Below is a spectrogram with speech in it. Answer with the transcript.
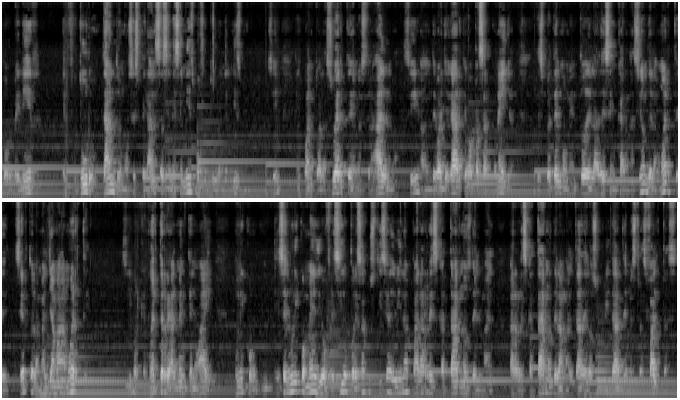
porvenir, el futuro, dándonos esperanzas en ese mismo futuro, en el mismo, ¿sí? En cuanto a la suerte de nuestra alma, ¿sí? A dónde va a llegar, qué va a pasar con ella, después del momento de la desencarnación, de la muerte, ¿cierto? La mal llamada muerte, ¿sí? Porque muerte realmente no hay. Único, es el único medio ofrecido por esa justicia divina para rescatarnos del mal para rescatarnos de la maldad, de la oscuridad, de nuestras faltas,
